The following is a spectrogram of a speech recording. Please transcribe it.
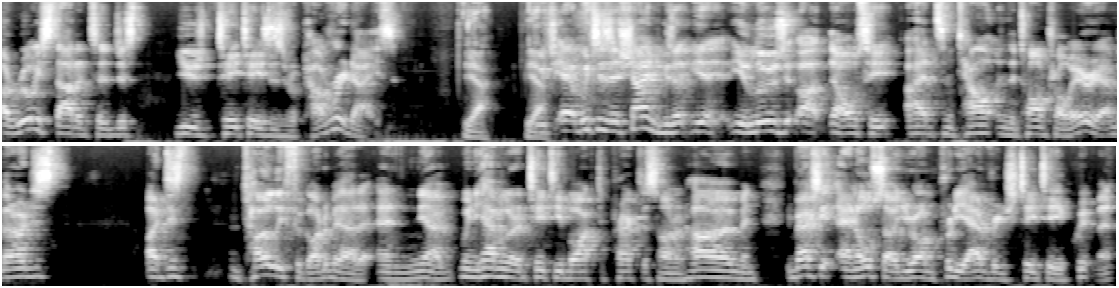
I really started to just use TTs as recovery days. Yeah. Yeah. Which, which is a shame because you, you lose. Uh, obviously, I had some talent in the time trial area, but I just, I just totally forgot about it. And you know, when you haven't got a TT bike to practice on at home, and you actually, and also you're on pretty average TT equipment.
